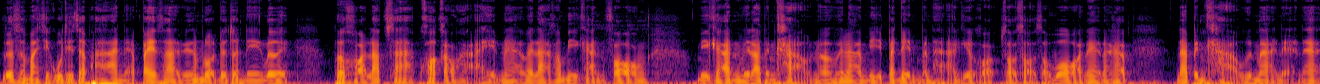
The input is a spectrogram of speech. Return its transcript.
หรือสมาชิกวุฒิสภาเนี่ยไปสถานีตำรวจด้วยตนเองเลย เพื่อขอรับทราบข้อกล่าวหาเห็นไหมฮะเวลาเขามีการฟ้อง มีการเวลาเป็นข่าวเนาะเวลามีประเด็นปัญหาเกี่ยวกับสสสวเนี่ยนะครับนะเป็นข่าวขึ้นมาเนี่ยนะฮะ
